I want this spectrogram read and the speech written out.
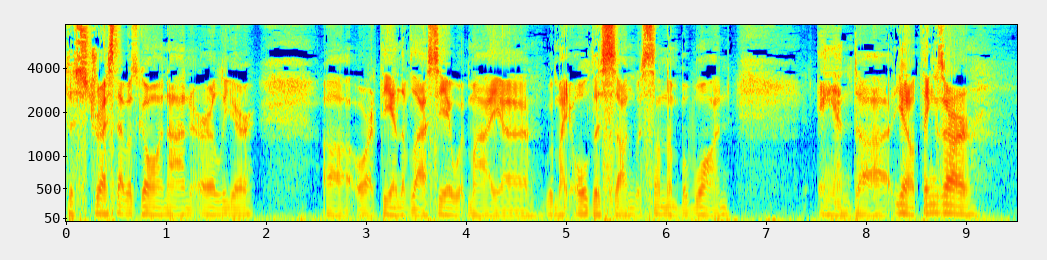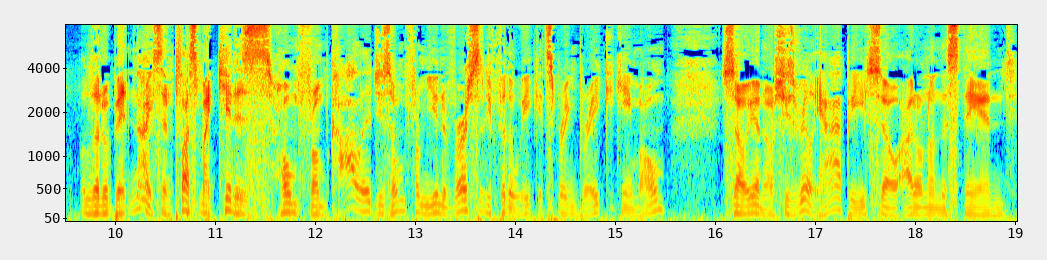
the stress that was going on earlier, uh, or at the end of last year with my uh, with my oldest son, with son number one, and uh, you know things are a little bit nice. And plus, my kid is home from college. He's home from university for the week. It's spring break. He came home. So, you know, she's really happy. So I don't understand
